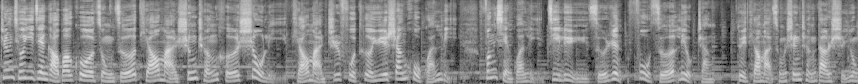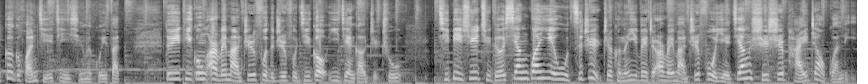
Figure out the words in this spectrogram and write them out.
征求意见稿包括总则条码生成和受理、条码支付特约商户管理、风险管理、纪律与责任负责六章，对条码从生成到使用各个环节进行了规范。对于提供二维码支付的支付机构，意见稿指出。其必须取得相关业务资质，这可能意味着二维码支付也将实施牌照管理。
